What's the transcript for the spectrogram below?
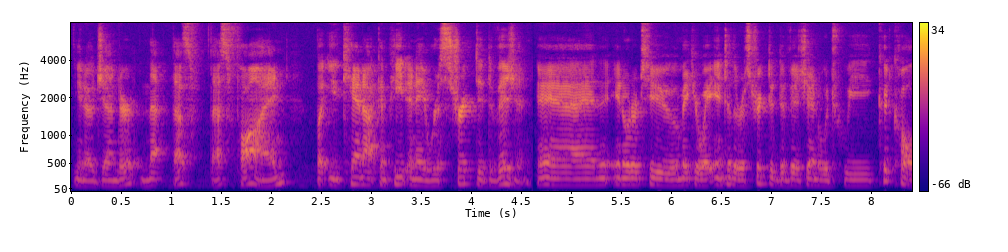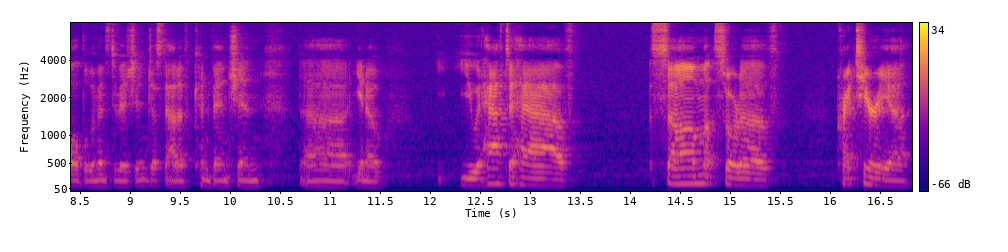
you know gender, and that that's that's fine. But you cannot compete in a restricted division. And in order to make your way into the restricted division, which we could call the women's division, just out of convention, uh, you know, you would have to have some sort of criteria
